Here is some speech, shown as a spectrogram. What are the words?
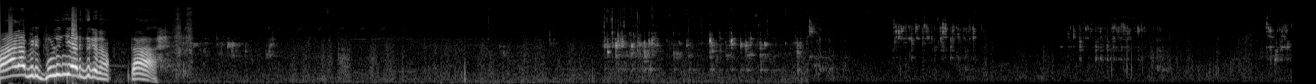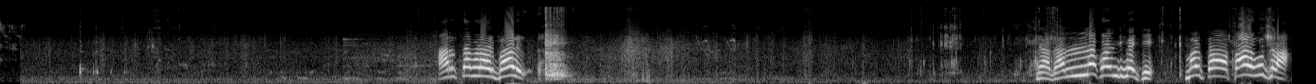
பாலை அப்படி புளிஞ்சு எடுத்துக்கணும். தா. அரை பால். நான் நல்லா குழஞ்சி போச்சு. பால் ஊற்றலாம்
